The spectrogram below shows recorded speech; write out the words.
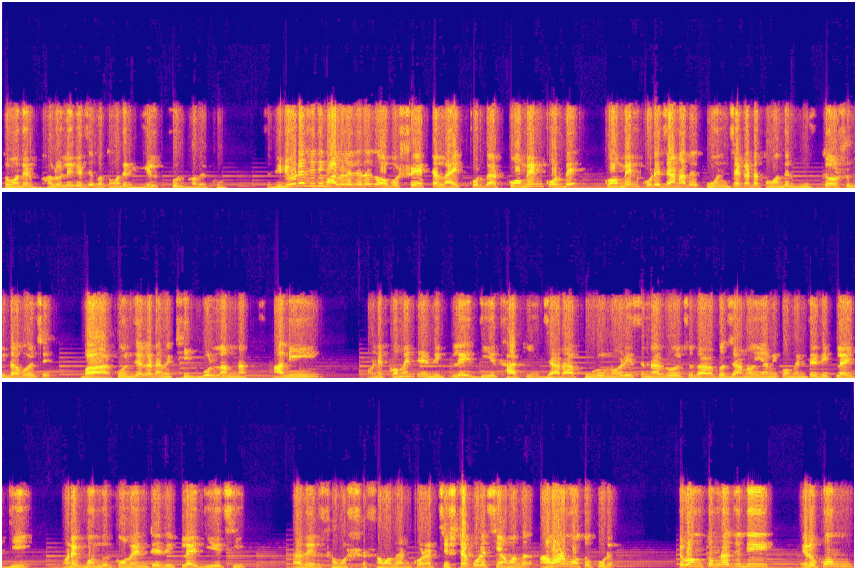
তোমাদের ভালো লেগেছে বা তোমাদের হেল্পফুল হবে খুব। ভিডিওটা যদি ভালো লেগে থাকে, অবশ্যই একটা লাইক করবে আর কমেন্ট করবে। কমেন্ট করে জানাবে কোন জায়গাটা তোমাদের বুঝতে অসুবিধা হয়েছে বা কোন জায়গাটা আমি ঠিক বললাম না। আমি অনেক কমেন্টের রিপ্লাই দিয়ে থাকি। যারা পুরনো রেসেনার রয়েছে, তারা তো জানোই আমি কমেন্টের রিপ্লাই দিই। অনেক বন্ধুর কমেন্টের রিপ্লাই দিয়েছি। তাদের সমস্যার সমাধান করার চেষ্টা করেছি আমাদের, আমার মতো করে। এবং তোমরা যদি এরকম,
